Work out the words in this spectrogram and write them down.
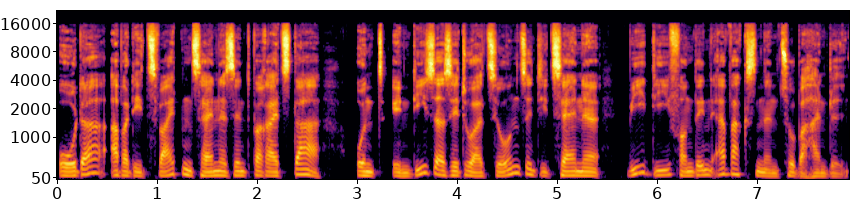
oder aber die zweiten Zähne sind bereits da und in dieser Situation sind die Zähne wie die von den Erwachsenen zu behandeln.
